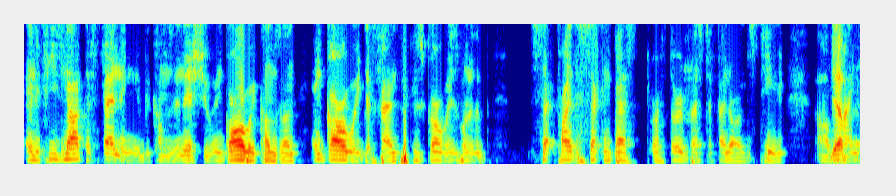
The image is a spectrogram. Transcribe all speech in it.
And if he's not defending, it becomes an issue. And Garwey comes on, and Garwey defends because Garwey is one of the probably the second best or third best defender on this team uh, yep. behind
